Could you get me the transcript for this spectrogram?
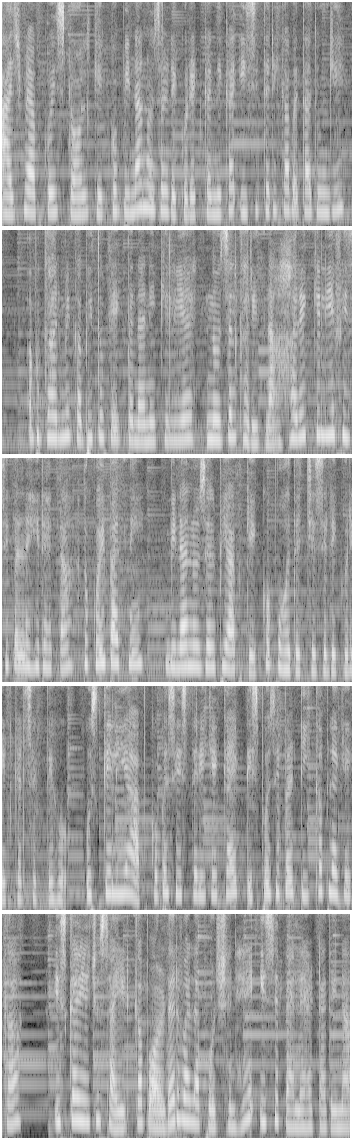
आज मैं आपको इस डॉल केक को बिना नोज़ल डेकोरेट करने का इजी तरीका बता दूँगी। अब घर में कभी तो केक बनाने के लिए नोज़ल खरीदना। हर एक के लिए फिजिबल नहीं रहता तो कोई बात नहीं। बिना नोज़ल भी आप केक को बहुत अच्छे से डेकोरेट कर सकते हो। उसके लिए आपको बस इस तरीके का एक डिस्पोजेबल टी कप लगेगा। इसका ये जो साइड का बॉर्डर वाला पोर्शन है, इसे पहले हटा देना।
